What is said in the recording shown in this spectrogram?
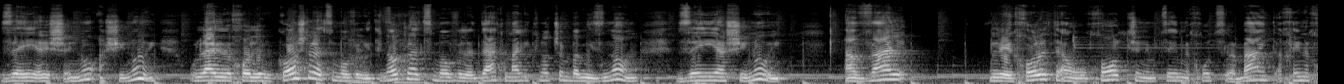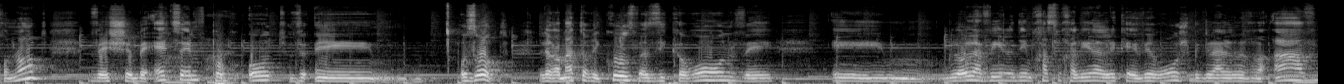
זה יהיה שינו, השינוי. אולי הוא יכול לרכוש לעצמו ולקנות לעצמו ולדעת מה לקנות שם במזנון. זה יהיה השינוי. אבל לאכול את הארוחות שנמצאים מחוץ לבית הכי נכונות ושבעצם פוגעות. אה, עוזרות לרמת הריכוז והזיכרון ולא להביא ילדים חס וחלילה לכאבי ראש בגלל רעב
